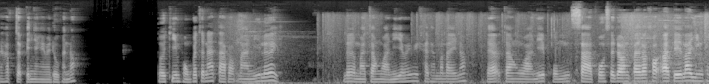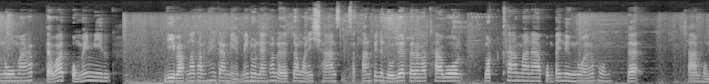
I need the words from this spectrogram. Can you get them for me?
นะครับจะเป็นยังไงมาดูกันเนาะโดยทีมผมก็จะหน้าตาประมาณนี้เลย เริ่มมาจังหวะนี้ยังไม่มีใครทำอะไรเนาะแล้วจังหวะนี้ผมสาดโพไซดอนไปแล้วเขาอาเดล่ายิงธนูมาครับแต่ว่าผมไม่มีดีบัฟเนาะทำให้ดาเมจไม่รุนแรงเท่าไหร่แล้วจังหวะนี้ชาร์จสตันเพื่อจะดูเลือดไปแล้วก็ทาโบลดค่ามานาผมไปหนึ่งหน่วยครับผม และชาร์ผม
